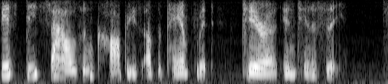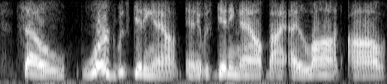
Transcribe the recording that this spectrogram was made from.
50,000 copies of the pamphlet Terror in Tennessee. So word was getting out, and it was getting out by a lot of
